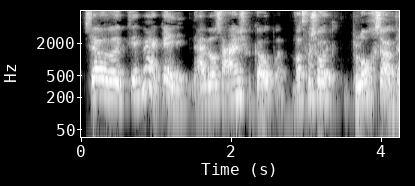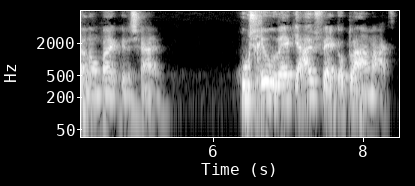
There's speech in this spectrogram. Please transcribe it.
Stel dat ik denk, nou oké, hij wil zijn huis verkopen. Wat voor soort blog zou ik daar dan bij kunnen schrijven? hoe schilderwerk je huisverkoop klaarmaakt.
